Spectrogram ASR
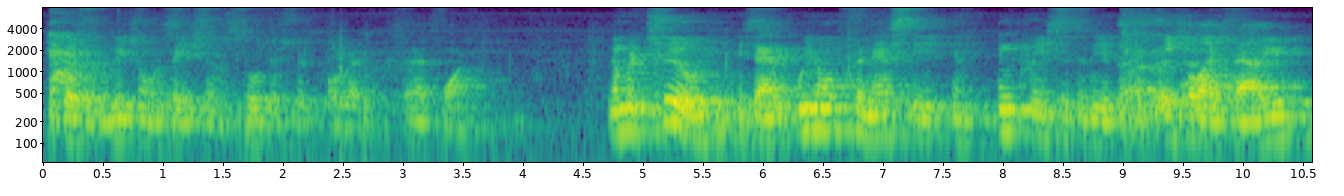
because of the regionalization of the school district already. So that's one. Number two is that we don't finesse the in- increases in the equalized value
